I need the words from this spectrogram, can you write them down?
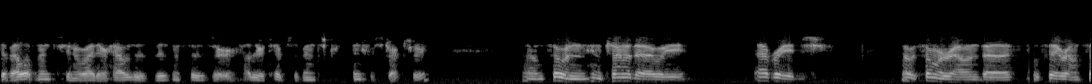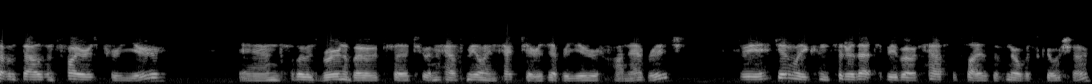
development, you know, either houses, businesses, or other types of in- infrastructure. Um, so in, in Canada, we average somewhere around, uh, we'll say around 7,000 fires per year. And those burn about uh, two and a half million hectares every year on average. We generally consider that to be about half the size of Nova Scotia.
